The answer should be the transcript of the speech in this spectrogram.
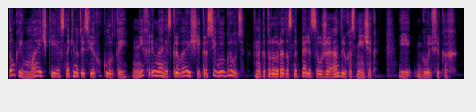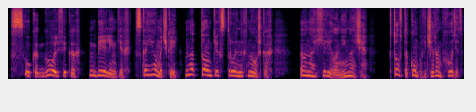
тонкой маечке с накинутой сверху курткой, ни хрена не скрывающей красивую грудь, на которую радостно пялится уже Андрюха-сменщик, и гольфиках. Сука, гольфиках, беленьких, с каемочкой, на тонких стройных ножках. Она охерела не иначе. Кто в таком по вечерам ходит?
